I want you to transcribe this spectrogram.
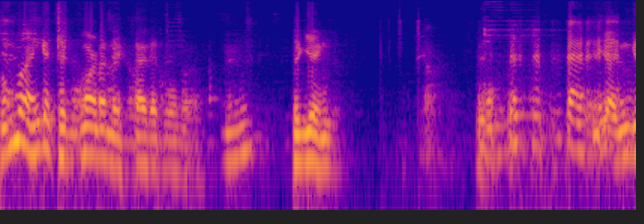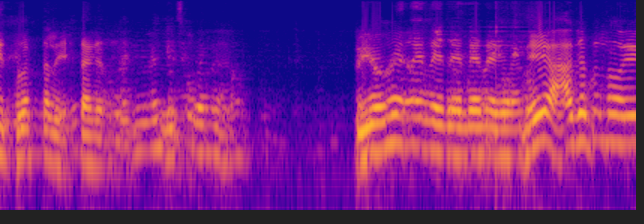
ಸುಮ್ಮ ಹಂಗೆ ಚೆಕ್ ಮಾಡೋಣ ಎಷ್ಟಾಗತ್ತೆ. ತೆಗಿ ಹಂಗೆ? ಹಂಗೆ ತೋರ್ಸಲ್ಲ ಎಷ್ಟಾಗತ್ತೆ? ಏ ಆಗದಲ್ಲ ಏ,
